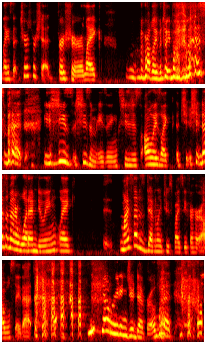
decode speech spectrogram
like i said tears were shed for sure like probably between both of us but she's she's amazing. She's just always like she, she, it doesn't matter what i'm doing like my stuff is definitely too spicy for her. I will say that. She's still reading Jude Deveraux, but, but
